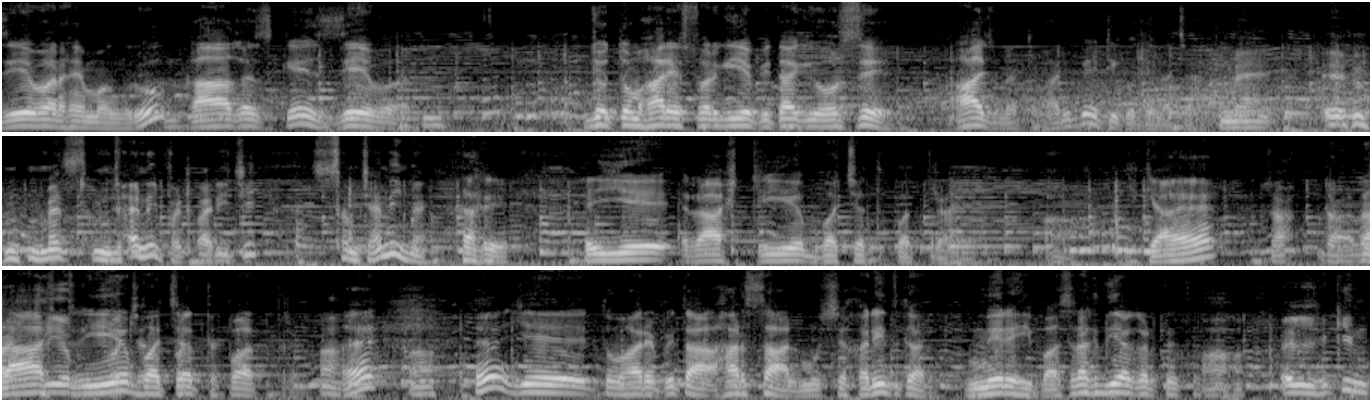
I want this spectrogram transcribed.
जेवर हैं मंगरू कागज़ के जेवर। जो तुम्हारे स्वर्गीय पिता की ओर से आज मैं तुम्हारी बेटी को देना चाहता हूँ। मैं मैं समझा नहीं पटवारी जी समझा नहीं मैं। अरे ये राष्ट्रीय बचत पत्र है। ये क्या है? रा, रा, राष्ट्रीय बचत पत्र। हाँ, है? ये तुम्हारे पिता हर साल मुझसे खरीद कर मेरे ही पास रख दिया करते थे। हाँ हाँ, लेकिन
